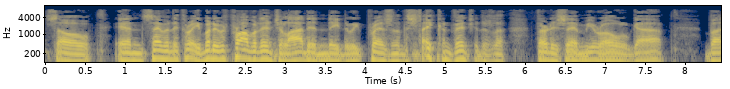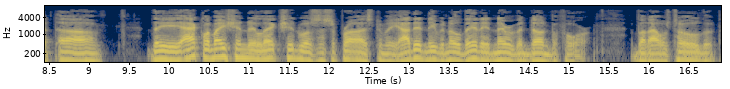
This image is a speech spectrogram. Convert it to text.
So in 73, but it was providential. I didn't need to be president of the state convention as a 37 year old guy. But, uh, the acclamation election was a surprise to me. I didn't even know that it had never been done before. but I was told that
